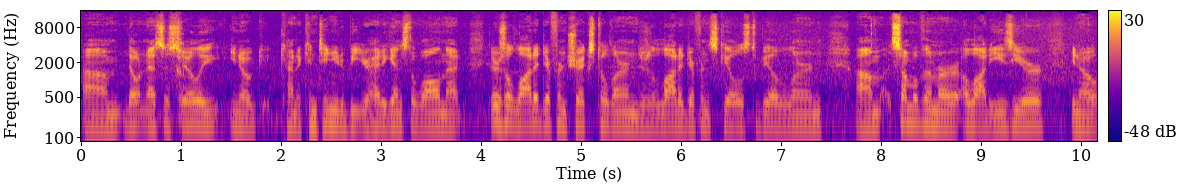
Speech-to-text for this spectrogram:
Um, don't necessarily you know kind of continue to beat your head against the wall. And that there's a lot of different tricks to learn. There's a lot of different skills to be able to learn. Um, some of them are a lot easier. You know,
